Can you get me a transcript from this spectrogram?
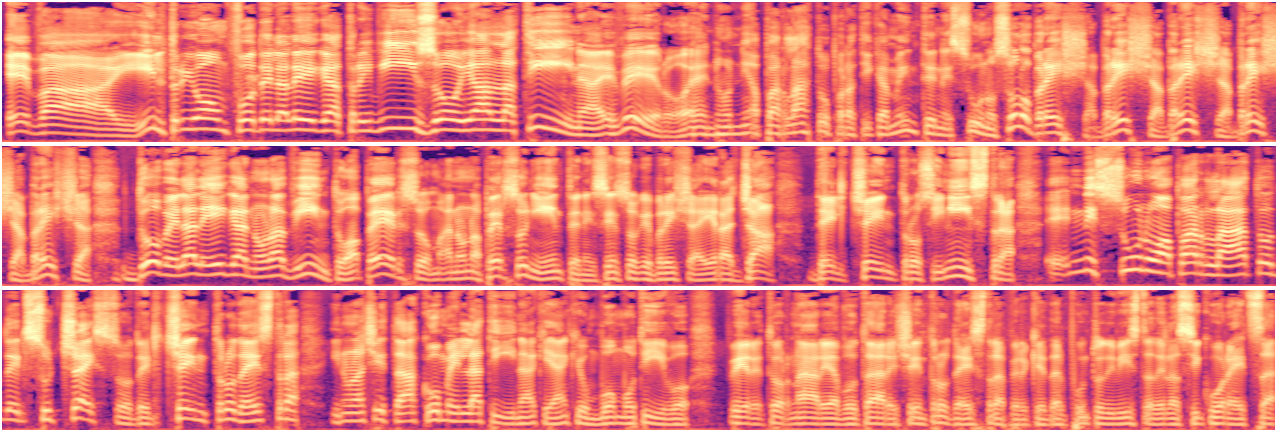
E vai, il trionfo della Lega a Treviso e a Latina, è vero, eh? non ne ha parlato praticamente nessuno, solo Brescia, Brescia, Brescia, Brescia, Brescia, dove la Lega non ha vinto, ha perso, ma non ha perso niente, nel senso che Brescia era già del centro-sinistra e nessuno ha parlato del successo del centro-destra in una città come Latina, che è anche un buon motivo per tornare a votare centrodestra perché dal punto di vista della sicurezza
